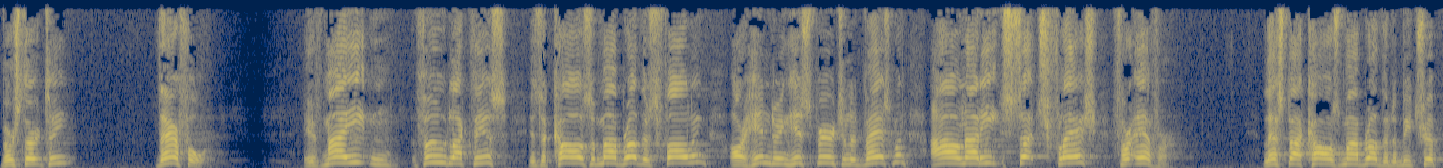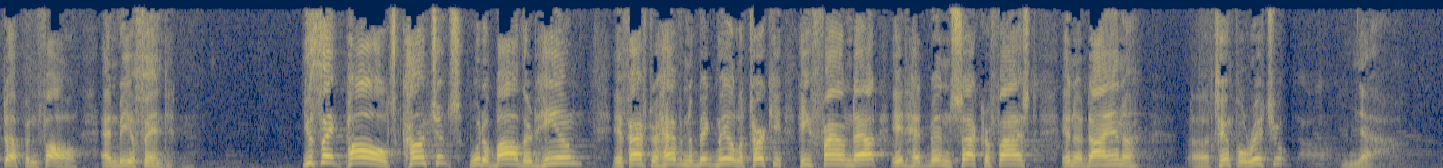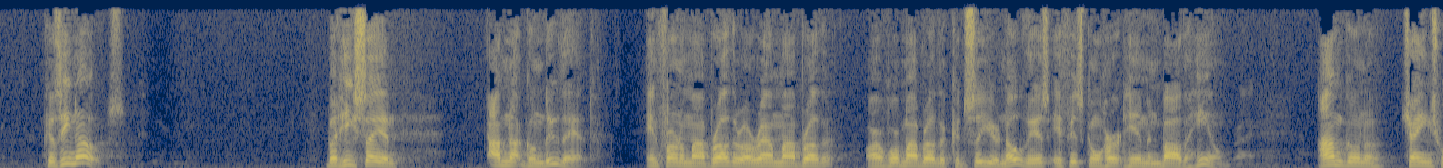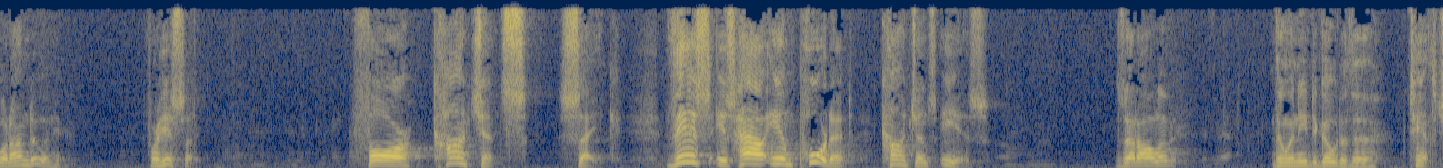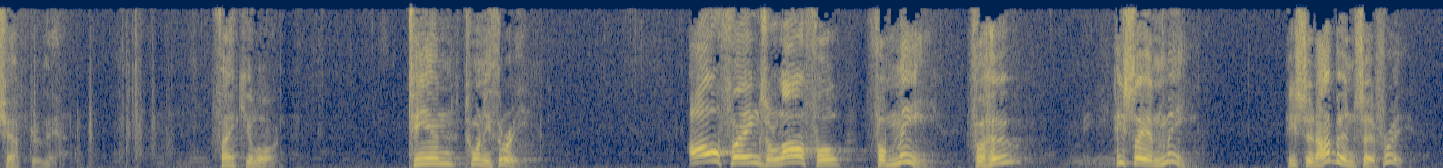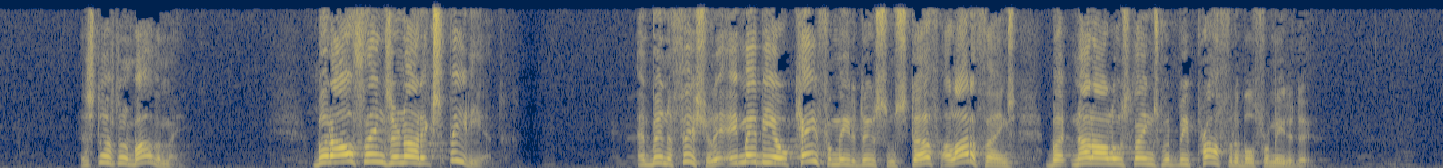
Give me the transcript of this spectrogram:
Verse 13. Therefore, if my eating food like this is the cause of my brother's falling or hindering his spiritual advancement, I'll not eat such flesh forever lest I cause my brother to be tripped up and fall and be offended. You think Paul's conscience would have bothered him if after having a big meal of turkey he found out it had been sacrificed in a Diana uh, temple ritual? No. Because he knows. But he's saying, I'm not going to do that in front of my brother or around my brother or where my brother could see or know this if it's going to hurt him and bother him. I'm going to change what I'm doing here for His sake. For conscience sake. This is how important conscience is. Is that all of it? Then we need to go to the 10th chapter then. Thank you, Lord. 10:23. All things are lawful for me. For who? He's saying me. He said, I've been set free. This stuff doesn't bother me. But all things are not expedient and beneficial. It, may be okay for me to do some stuff, a lot of things, but not all those things would be profitable for me to do.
